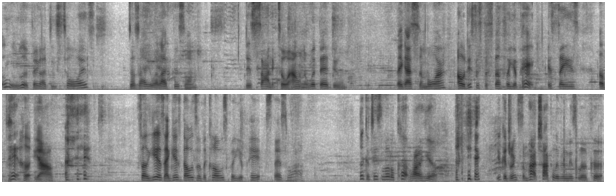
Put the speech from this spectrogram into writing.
Oh, look, they got these toys. Joe'Ziah will like this one. This Sonic toy. I don't know what that do. They got some more. Oh, this is the stuff for your pet. It says a pet hut, y'all. so yes, I guess those are the clothes for your pets. That's why. Look at this little cup right here. you could drink some hot chocolate in this little cup.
